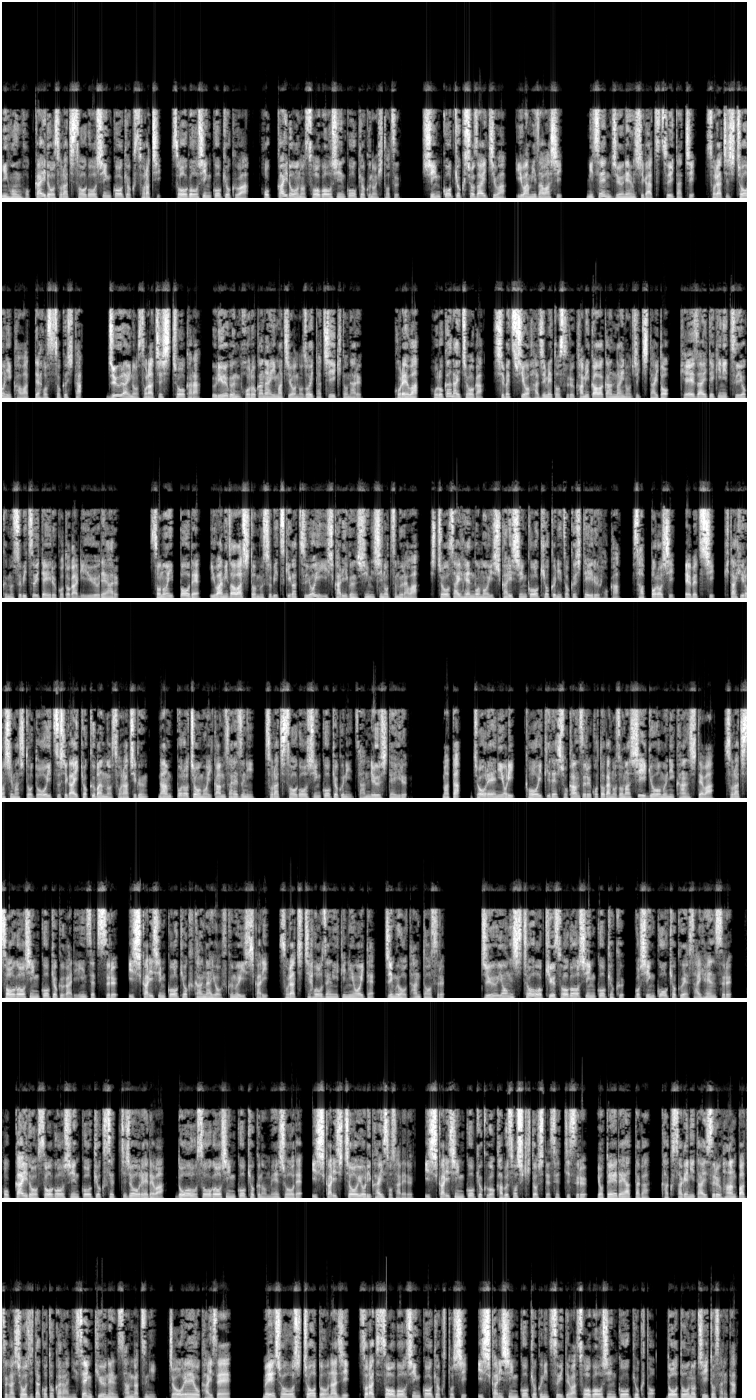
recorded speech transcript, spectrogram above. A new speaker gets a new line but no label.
日本北海道空知総合振興局空知総合振興局は、北海道の総合振興局の一つ。振興局所在地は、岩見沢市。2010年4月1日、空知市長に代わって発足した。従来の空知市長から、雨竜郡幌加内町を除いた地域となる。これは、幌加内町が、死別市をはじめとする上川管内の自治体と、経済的に強く結びついていることが理由である。その一方で、岩見沢市と結びつきが強い石狩郡新市の津村は、市長再編後も石狩振興局に属しているほか、札幌市、江別市、北広島市と同一市街局番の空地郡、南幌町も移管されずに、空地総合振興局に残留している。また、条例により、広域で所管することが望ましい業務に関しては、空地総合振興局が隣接する、石狩振興局管内を含む石狩、空地地方全域において、事務を担当する。14市町を旧総合振興局、5振興局へ再編する、北海道総合振興局設置条例では、同総合振興局の名称で、石狩市長より改祖される、石狩振興局を下部組織として設置する予定であったが、格下げに対する反発が生じたことから2009年3月に条例を改正。名称を市長と同じ、空地総合振興局とし、石狩振興局については総合振興局と同等の地位とされた。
